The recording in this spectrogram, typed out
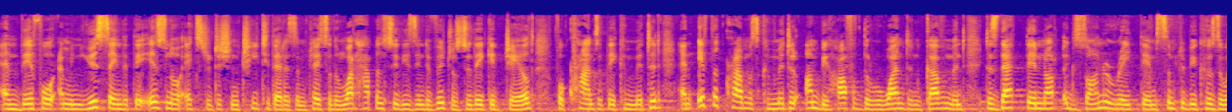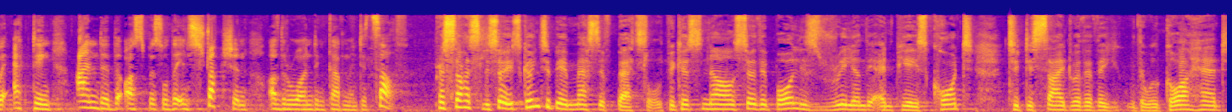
And therefore, I mean, you're saying that there is no extradition treaty that is in place. So then what happens to these individuals? Do they get jailed for crimes that they committed? And if the crime was committed on behalf of the Rwandan government, does that then not exonerate them simply because they were acting under the auspice or the instruction of the Rwandan government itself? Precisely. So it's going to be a massive battle because now, so the ball is really on the NPA's court to decide whether they, they will go ahead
